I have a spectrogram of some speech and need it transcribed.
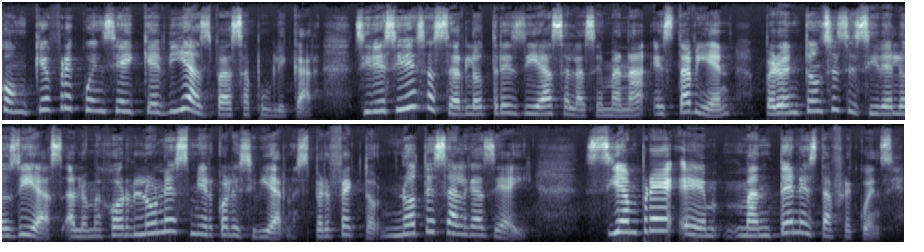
con qué frecuencia y qué días vas a publicar. Si decides hacerlo tres días a la semana, está bien, pero entonces decide los días, a lo mejor lunes, miércoles y viernes. Perfecto, no te salgas de ahí. Siempre eh, mantén esta frecuencia.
